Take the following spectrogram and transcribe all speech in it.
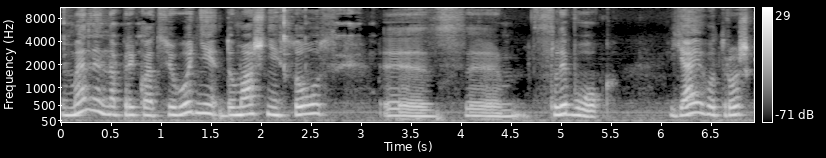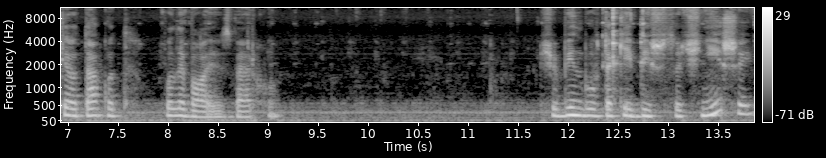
У мене, наприклад, сьогодні домашній соус е, з е, сливок. Я його трошки отак от поливаю зверху, щоб він був такий більш сочніший.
